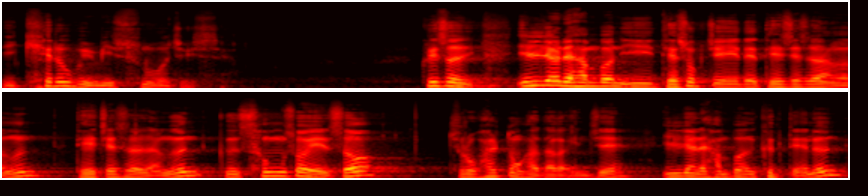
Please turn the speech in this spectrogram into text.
이 케르빔이 수놓아져 있어요. 그래서 1년에 한 번 이 대속제일의 대제사장은 대제사장은 그 성소에서 주로 활동하다가 이제 1년에 한 번 그때는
